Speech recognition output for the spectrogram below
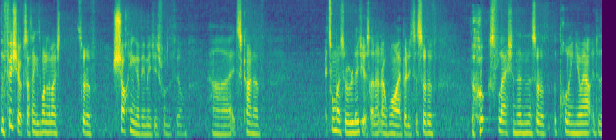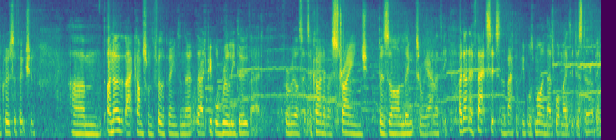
The fishhooks, I think, is one of the most sort of shocking of images from the film. Uh, it's kind of, it's almost religious. I don't know why, but it's a sort of the hook's flesh and then the sort of the pulling you out into the crucifixion. Um, I know that that comes from the Philippines and that, that people really do that. for real. So it's a kind of a strange, bizarre link to reality. I don't know if that sits in the back of people's mind. That's what makes it disturbing.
